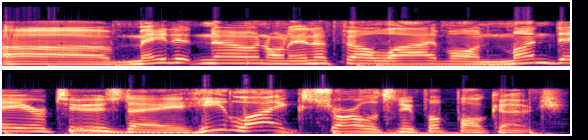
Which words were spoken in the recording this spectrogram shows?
uh, made it known on NFL Live on Monday or Tuesday, he likes Charlotte's new football coach.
